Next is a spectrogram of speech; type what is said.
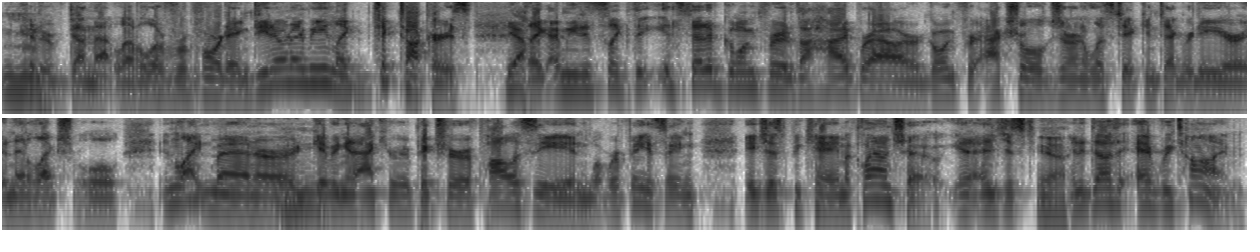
Mm-hmm. could have done that level of reporting. Do you know what I mean? Like TikTokers. Yeah. Like I mean, it's like the, instead of going for the highbrow or going for actual journalistic integrity or an intellectual enlightenment or Mm-hmm. giving an accurate picture of policy and what we're facing, it just became a clown show. Yeah, and it just Yeah. and it does every time.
